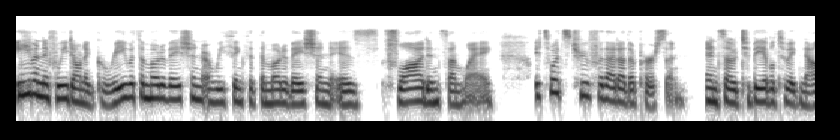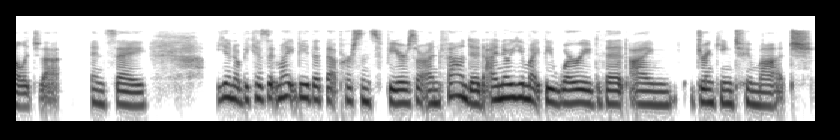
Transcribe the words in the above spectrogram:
even if we don't agree with the motivation or we think that the motivation is flawed in some way, it's what's true for that other person. And so to be able to acknowledge that and say, you know, because it might be that that person's fears are unfounded. I know you might be worried that I'm drinking too much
